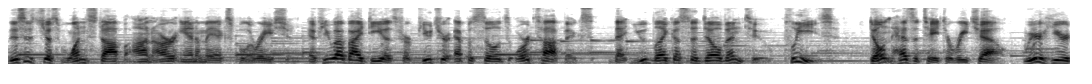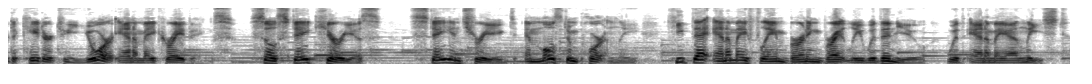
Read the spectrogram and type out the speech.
this is just one stop on our anime exploration. If you have ideas for future episodes or topics that you'd like us to delve into, please don't hesitate to reach out. We're here to cater to your anime cravings. So stay curious, stay intrigued, and most importantly, keep that anime flame burning brightly within you with Anime Unleashed.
